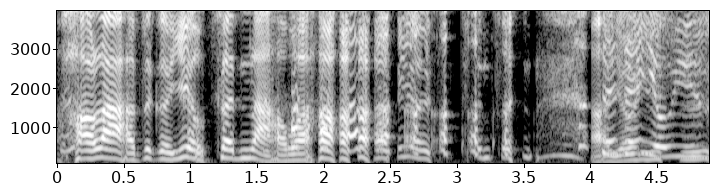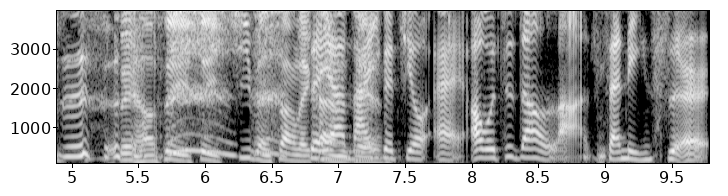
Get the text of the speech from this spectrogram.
好啦，这个也有真啦，好不好？也有真真，啊真真有意意思。对，好，所以所以基本上来看，谁呀？哪对一个旧爱啊？我知道啦，三零四二，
